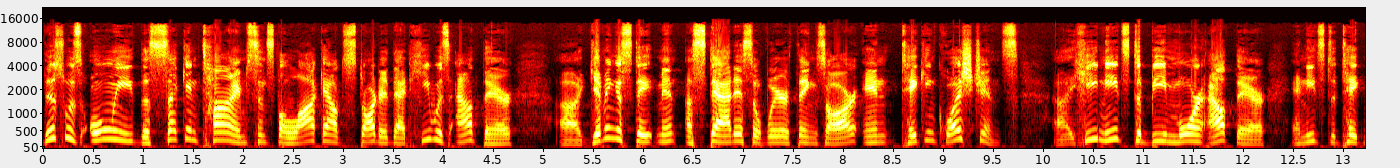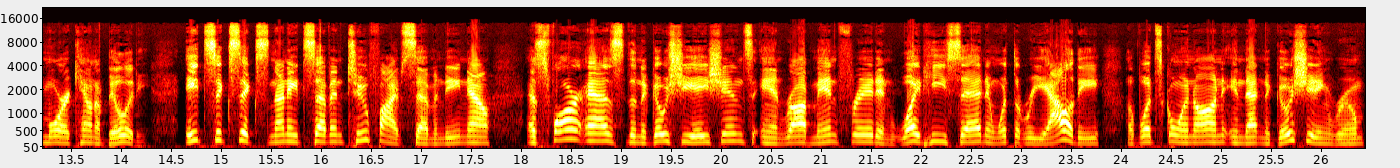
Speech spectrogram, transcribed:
This was only the second time since the lockout started that he was out there uh, giving a statement, a status of where things are, and taking questions. Uh, he needs to be more out there and needs to take more accountability. 866 987 2570. Now, as far as the negotiations and Rob Manfred and what he said and what the reality of what's going on in that negotiating room,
